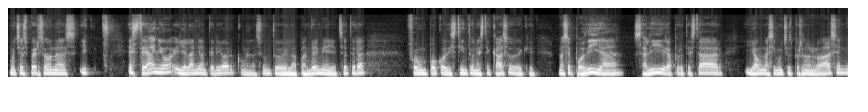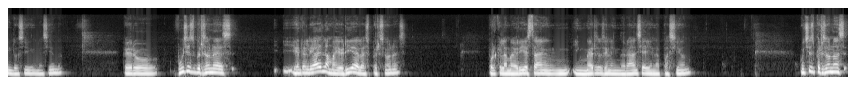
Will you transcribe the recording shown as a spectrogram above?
muchas personas, y este año y el año anterior con el asunto de la pandemia y etcétera, fue un poco distinto en este caso de que no se podía salir a protestar y aún así muchas personas lo hacen y lo siguen haciendo. Pero muchas personas, y en realidad la mayoría de las personas, porque la mayoría están inmersos en la ignorancia y en la pasión, muchas personas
